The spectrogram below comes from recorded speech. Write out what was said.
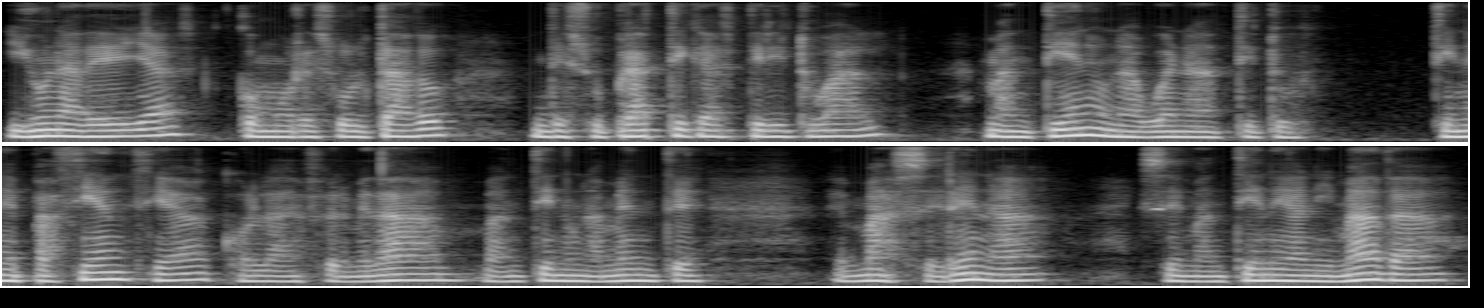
y una de ellas, como resultado de su práctica espiritual, mantiene una buena actitud, tiene paciencia con la enfermedad, mantiene una mente eh, más serena, se mantiene animada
